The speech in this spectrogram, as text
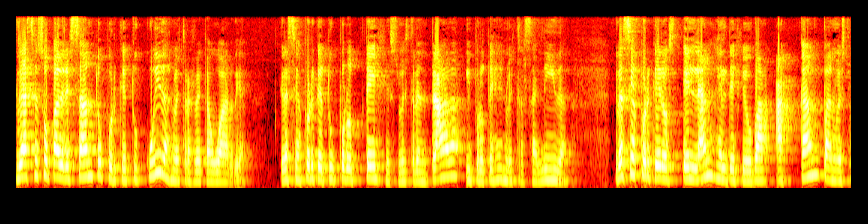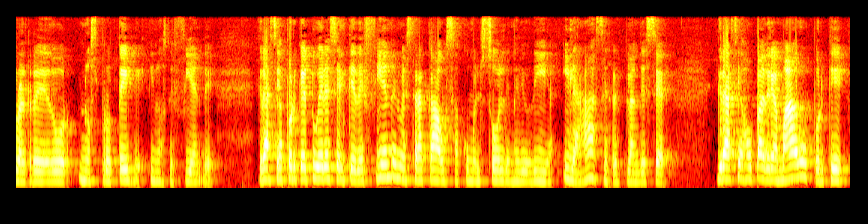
Gracias, oh Padre Santo, porque tú cuidas nuestra retaguardia. Gracias porque tú proteges nuestra entrada y proteges nuestra salida. Gracias porque el ángel de Jehová acampa a nuestro alrededor, nos protege y nos defiende. Gracias porque tú eres el que defiende nuestra causa como el sol de mediodía y la hace resplandecer. Gracias, oh Padre amado, porque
